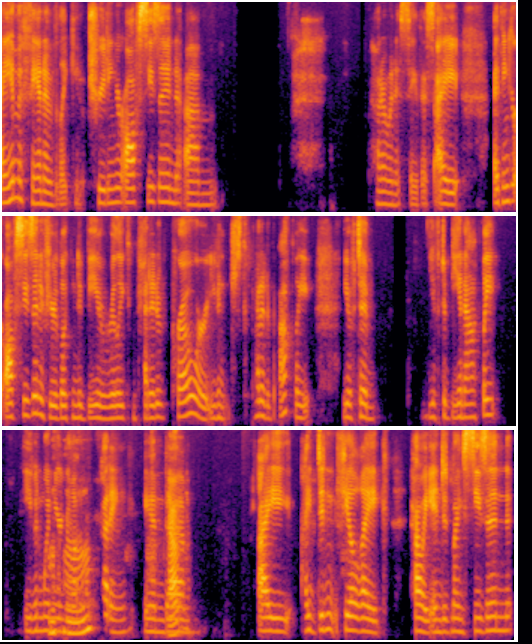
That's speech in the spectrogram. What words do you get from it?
I am a fan of like, you know, treating your off season. Um, how do I want to say this? I, I think your off season, if you're looking to be a really competitive pro or even just competitive athlete, you have to, you have to be an athlete even when you're mm-hmm. not cutting. And, yeah. um, I, I didn't feel like how I ended my season,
